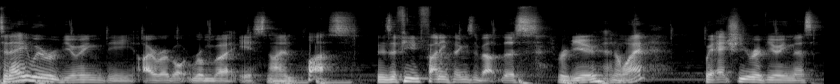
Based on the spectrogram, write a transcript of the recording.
Today we're reviewing the iRobot Roomba S9 Plus. There's a few funny things about this review in a way. We're actually reviewing this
